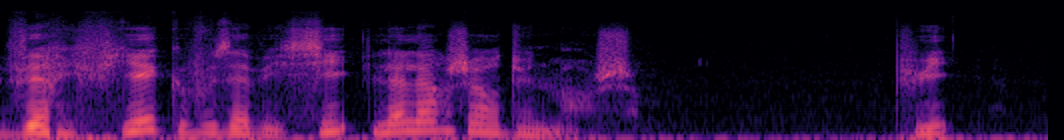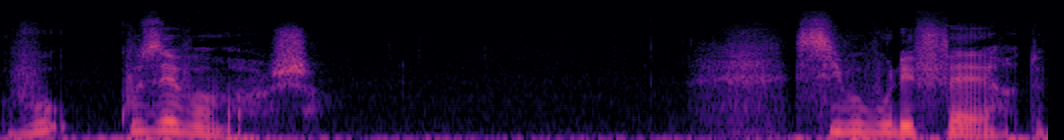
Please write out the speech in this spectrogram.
Vérifiez que vous avez ici la largeur d'une manche. Puis, vous cousez vos manches. Si vous voulez faire de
